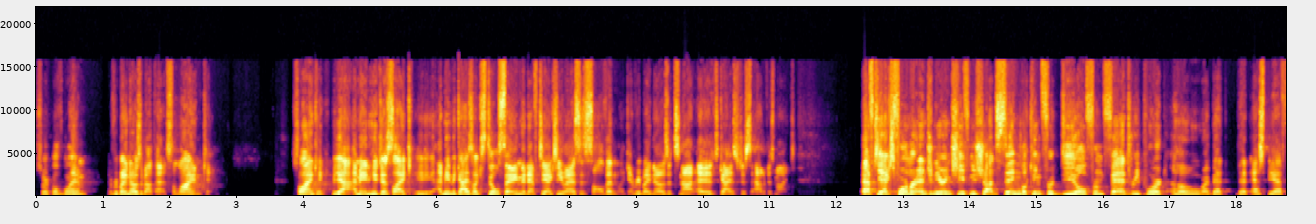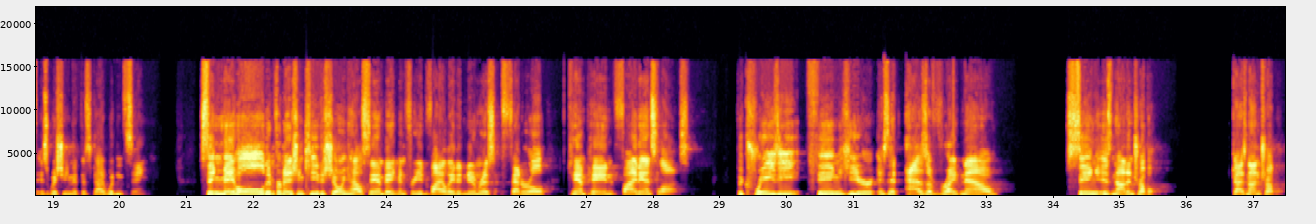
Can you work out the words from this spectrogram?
Circle of blame. Everybody knows about that. It's the Lion King. It's the Lion King. But yeah, I mean, he just like, I mean, the guy's like still saying that FTX US is solvent. Like everybody knows it's not. Uh, this guy's just out of his mind. FTX former engineering chief Nishad Singh looking for deal from feds. Report. Oh, I bet that SBF is wishing that this guy wouldn't sing. Singh may hold information key to showing how Sam Bankman Fried violated numerous federal campaign finance laws. The crazy thing here is that as of right now, Singh is not in trouble. Guy's not in trouble,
